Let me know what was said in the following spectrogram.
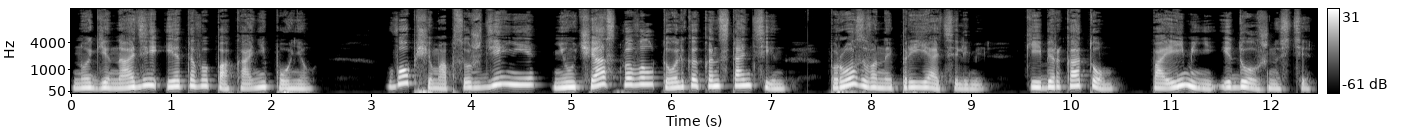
но Геннадий этого пока не понял. В общем обсуждении не участвовал только Константин, прозванный приятелями киберкотом по имени и должности.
